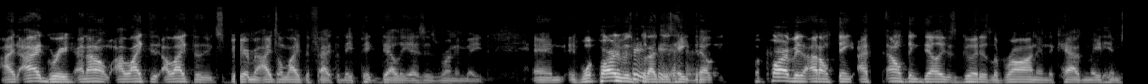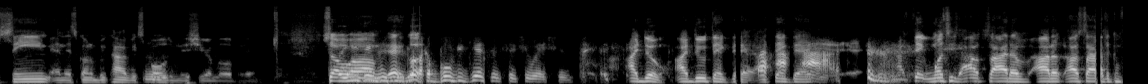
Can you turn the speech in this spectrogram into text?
I, I agree, and I don't. I like the I like the experiment. I don't like the fact that they picked Delly as his running mate, and it, what part of it is because I just hate Delly. But part of it, I don't think I, I don't think Delly's as good as LeBron and the Cavs made him seem, and it's going to be kind of expose mm. him this year a little bit. So, so um, yeah, look, like a Boobie Gibson situation. I do, I do think that. I think that. I think once he's outside of out of outside of the,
